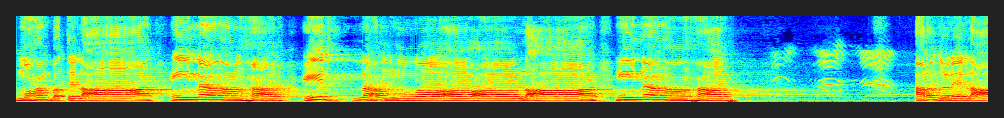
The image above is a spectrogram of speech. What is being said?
মোহাম্মত আর জোরে লা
